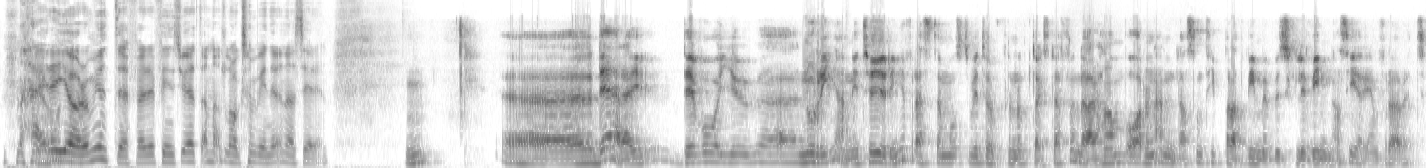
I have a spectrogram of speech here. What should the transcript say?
Nej, det gör de ju inte, för det finns ju ett annat lag som vinner den här serien. Mm. Uh, det är det. Det var ju uh, Norén i Tyringe förresten, måste vi ta upp från upptaktsträffen där. Han var den enda som tippade att Vimmerby skulle vinna serien för övrigt.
